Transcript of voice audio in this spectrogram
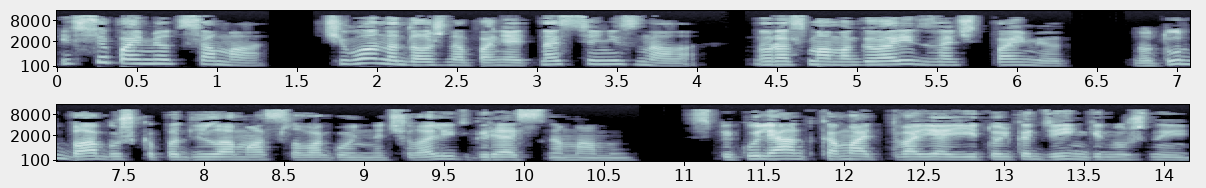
и все поймет сама. Чего она должна понять, Настя не знала. Но раз мама говорит, значит поймет. Но тут бабушка подлила масло в огонь, начала лить грязь на маму. «Спекулянтка, мать твоя, ей только деньги нужны.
